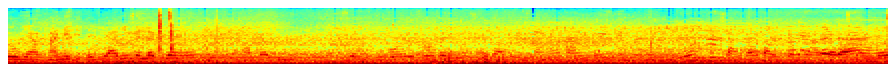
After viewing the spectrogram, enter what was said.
लोग यहाँ खाने की तैयारी में लग गए हैं यहाँ पर से उनकी voice हो गई, उसके बाद वो खाना खाएँगे बहुत ही शानदार कार्यक्रम यहाँ पर आया है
